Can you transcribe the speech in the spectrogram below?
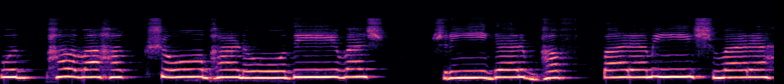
उद्भवः क्षोभणो देवश् श्रीगर्भः परमेश्वरः।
